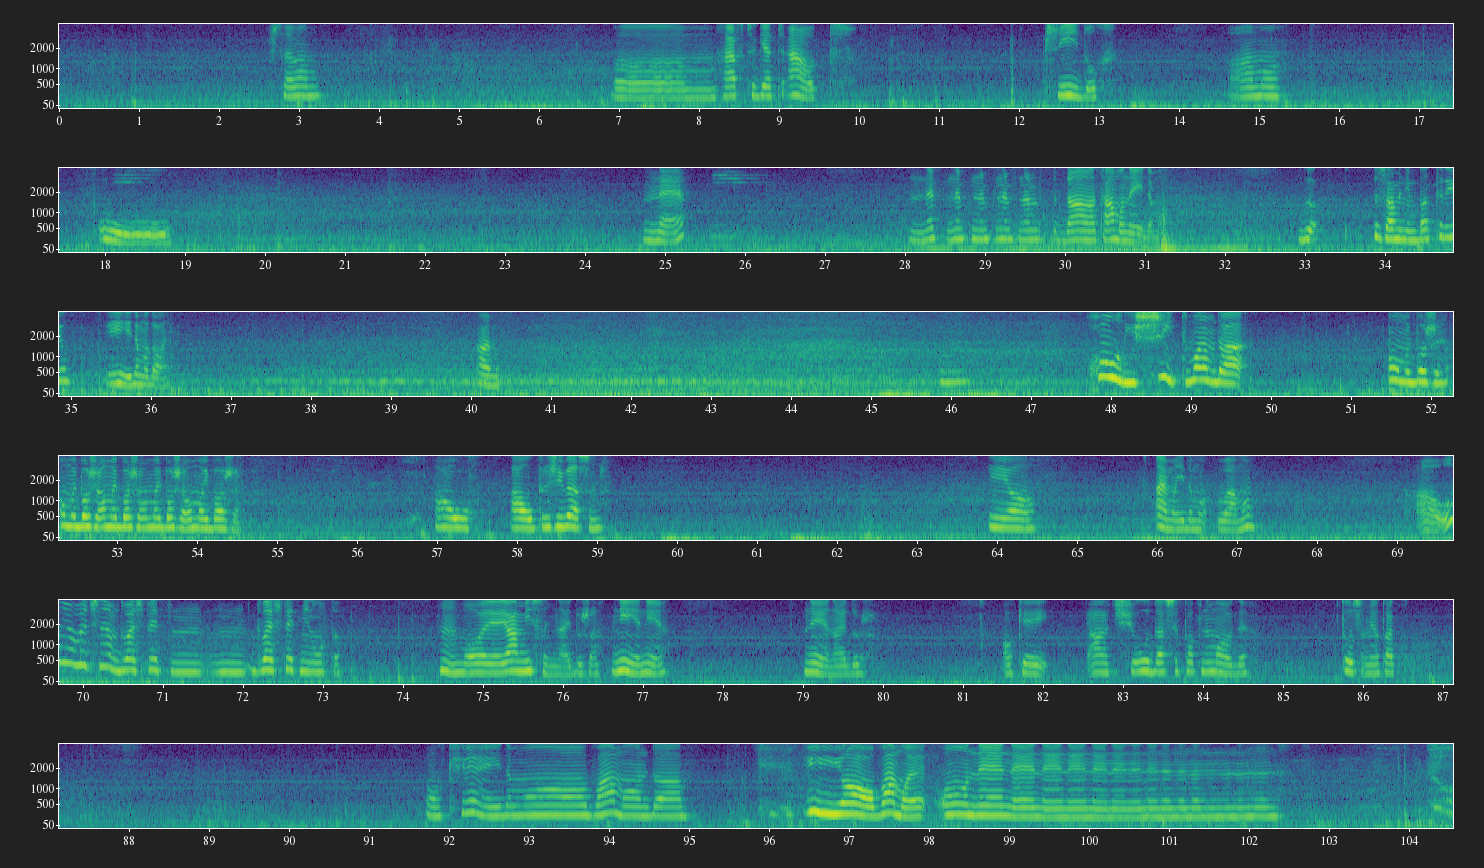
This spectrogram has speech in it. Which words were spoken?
Šta je vamo? Um, have to get out. Čiduh. Amo. Uuu. Ne. Ne, ne, ne, ne, ne, da, tamo ne idemo. Da, zamenim bateriju i idemo dole. Ajmo. Holy shit, moram da... O moj bože, o moj bože, o moj bože, o moj bože, o moj bože. Au, au, preživeo sam. Jo. Ajmo, idemo vamo. A u nju već nemam 25, mm, 25 minuta. Hm, ovo je, ja mislim, najduža. Nije, nije. Nije najduža. Okej, okay. ja ću da se popnem ovde. Tu sam, ja tako? Okej, okay, idemo vamo onda. I jo, vamo je. O ne, ne, ne, ne, ne, ne, ne, ne, ne, ne, ne, ne, ne, ne, ne.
